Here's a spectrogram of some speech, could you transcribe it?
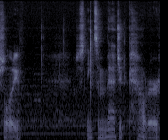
Actually. Just need some magic powder.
